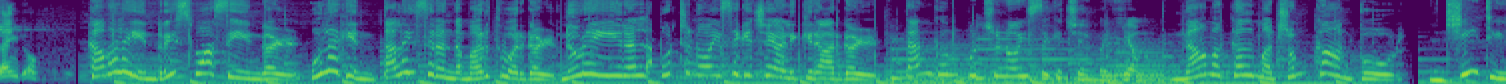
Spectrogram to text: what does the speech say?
தேங்க்யூ கவலையின்றி சுவாசியுங்கள். உலகின் தலை சிறந்த மருத்துவர்கள் நுரையீரல் புற்றுநோய் சிகிச்சை அளிக்கிறார்கள். தங்கம் புற்றுநோய் சிகிச்சை மையம் நாமக்கல் மற்றும் கான்பூர். GT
